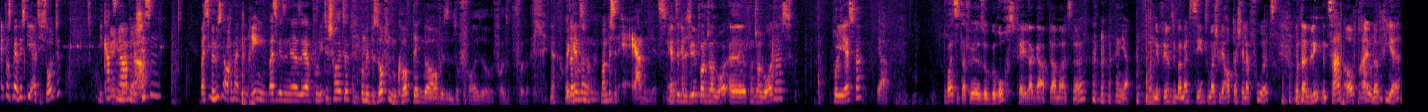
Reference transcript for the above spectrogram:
etwas mehr Whisky, als ich sollte. Die Katzen haben ja. geschissen. Weißt du, wir müssen auch immer, wir reden, weißt du, wir sind ja sehr politisch heute und mit besoffenem Korb denken wir auch, wir sind so voll, so voll, so voll, so. Ne? Und Ja, dann muss man mal ein bisschen erden jetzt. Ne? Kennst du den Film von John, äh, von John Waters? Polyester? Ja. Du weißt, dass es dafür so Geruchsfelder gab damals, ne? ja. In dem Film sind bei manchen Szenen zum Beispiel der Hauptdarsteller furzt und dann blinkt eine Zahl auf, drei oder vier.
